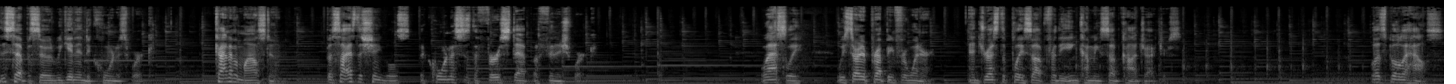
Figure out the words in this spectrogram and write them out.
This episode, we get into cornice work. Kind of a milestone. Besides the shingles, the cornice is the first step of finished work. Lastly, we started prepping for winter and dressed the place up for the incoming subcontractors. Let's build a house.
